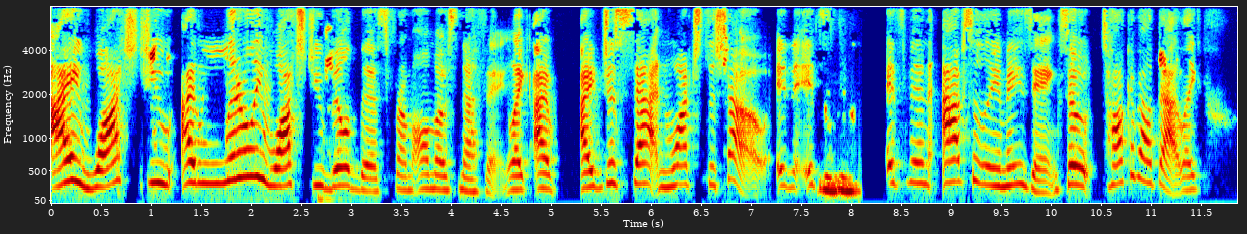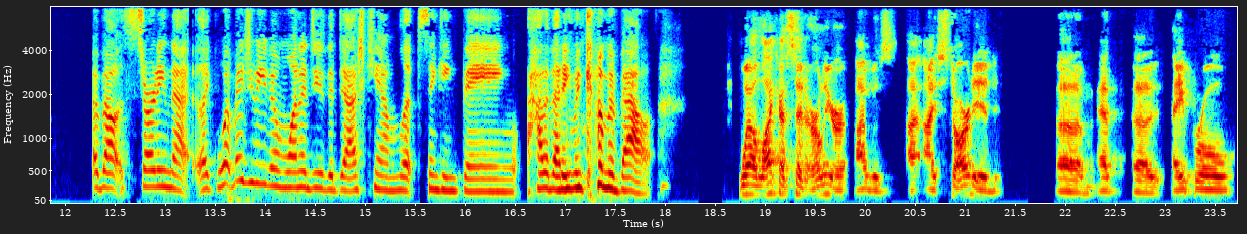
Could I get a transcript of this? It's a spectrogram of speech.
I watched you I literally watched you build this from almost nothing. Like I I just sat and watched the show. And it's mm-hmm. it's been absolutely amazing. So talk about that. Like about starting that like what made you even want to do the dash cam lip syncing thing? How did that even come about? Well like i said earlier i was i, I started um, at uh, april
